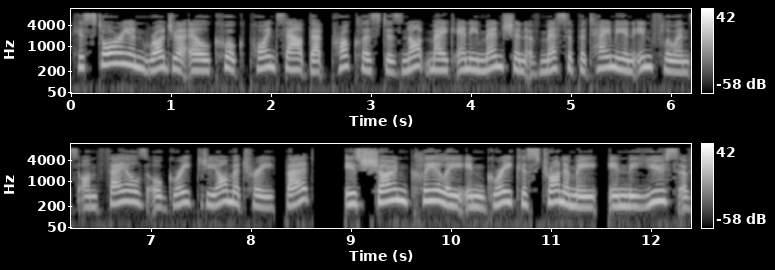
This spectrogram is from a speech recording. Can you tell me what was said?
Historian Roger L. Cook points out that Proclus does not make any mention of Mesopotamian influence on Thales or Greek geometry, but is shown clearly in Greek astronomy, in the use of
